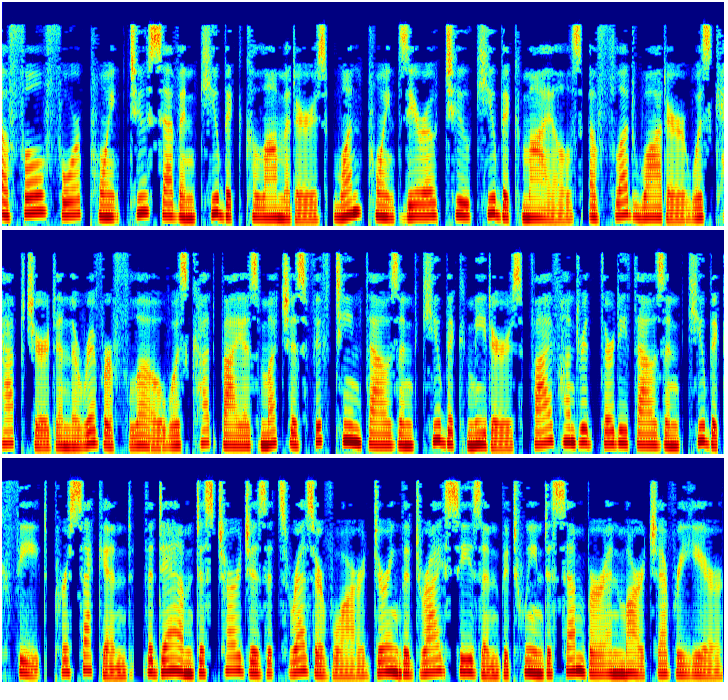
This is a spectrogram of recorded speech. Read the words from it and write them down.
A full 4.27 cubic kilometers, 1.02 cubic miles of flood water was captured and the river flow was cut by as much as 15,000 cubic meters, 530,000 cubic feet per second. The dam discharges its reservoir during the dry season between December and March every year.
